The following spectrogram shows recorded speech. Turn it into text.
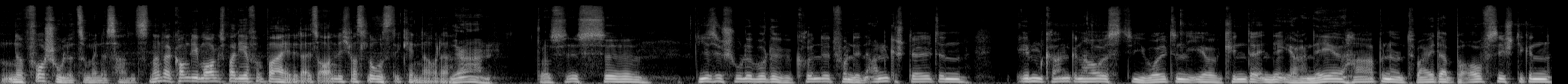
eine Vorschule zumindest, Hans. Ne? Da kommen die morgens bei dir vorbei. Da ist ordentlich was los, die Kinder, oder? Ja, das ist. Äh diese Schule wurde gegründet von den Angestellten im Krankenhaus. Die wollten ihre Kinder in ihrer Nähe haben und weiter beaufsichtigen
